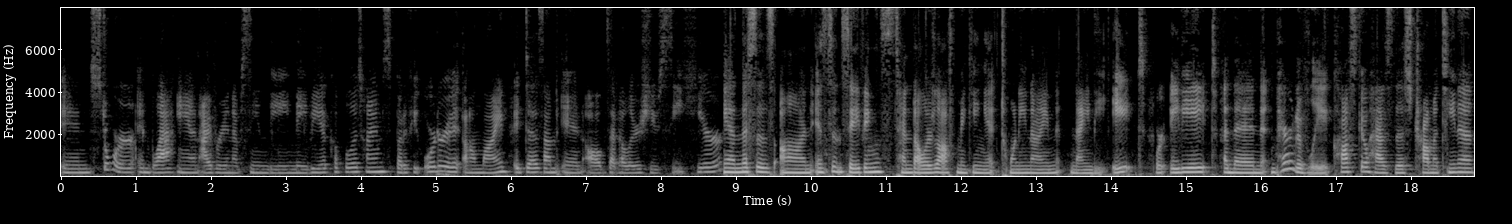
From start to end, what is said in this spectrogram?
in store in black and ivory and I've seen the navy a couple of times, but if you order it online, it does come in all the colors you see here. And this is on instant savings, $10 off, making it $29.98 or 88 And then comparatively, Costco has this Tramontina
